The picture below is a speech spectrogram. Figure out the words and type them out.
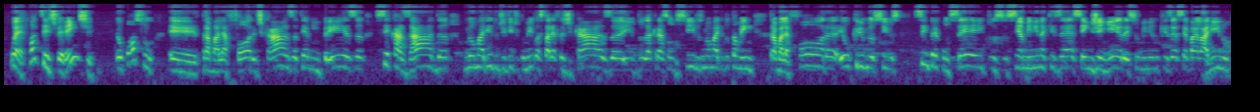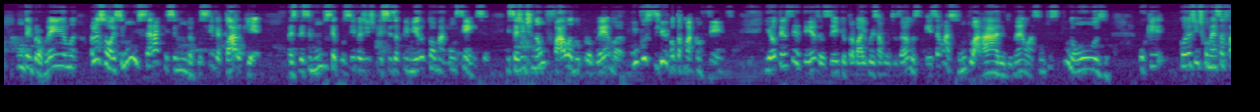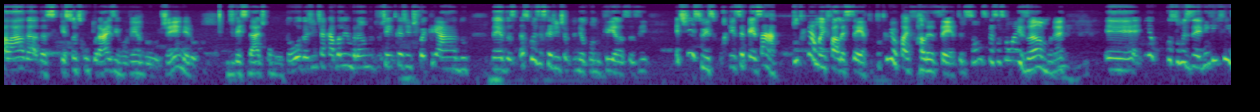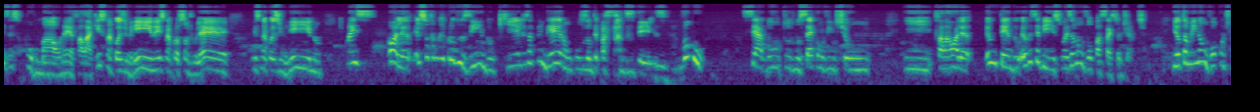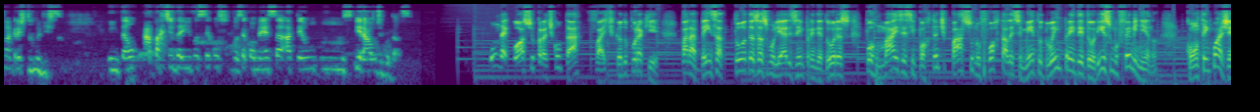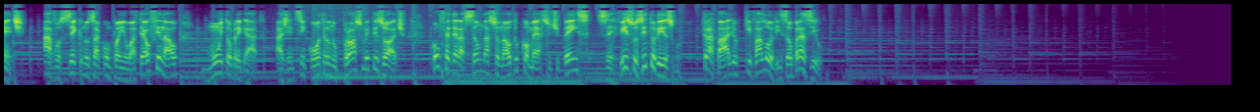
Ué, pode ser diferente? Eu posso é, trabalhar fora de casa, ter a minha empresa, ser casada, meu marido divide comigo as tarefas de casa e da criação dos filhos, meu marido também trabalha fora, eu crio meus filhos sem preconceitos, se a menina quiser ser engenheira se o menino quiser ser bailarino, não tem problema. Olha só, esse mundo, será que esse mundo é possível? É claro que é. Mas para esse mundo ser possível, a gente precisa primeiro tomar consciência. E se a gente não fala do problema, impossível tomar consciência. E eu tenho certeza, eu sei que eu trabalho com isso há muitos anos, esse é um assunto árido, né? um assunto espinhoso. Porque quando a gente começa a falar da, das questões culturais envolvendo gênero, diversidade como um todo, a gente acaba lembrando do jeito que a gente foi criado, né, das, das, coisas que a gente aprendeu quando crianças. E é difícil isso, porque você pensa, ah, tudo que minha mãe fala é certo, tudo que meu pai fala é certo. Eles são as pessoas que eu mais amo, né? Uhum. É, e eu costumo dizer, ninguém fez isso por mal, né? Falar que isso não é coisa de menina, isso não é profissão de mulher, isso não é coisa de menino. Mas, olha, eles só estão reproduzindo o que eles aprenderam com os antepassados deles. Uhum. Vamos ser adultos no século XXI e falar, olha, eu entendo, eu recebi isso, mas eu não vou passar isso adiante. E eu também não vou continuar acreditando nisso. Então, a partir daí, você, você começa a ter um, um espiral de mudança. Um negócio para te contar vai ficando por aqui. Parabéns a todas as mulheres empreendedoras por mais esse importante passo no fortalecimento do empreendedorismo feminino. Contem com a gente. A você que nos acompanhou até o final, muito obrigado. A gente se encontra no próximo episódio. Confederação Nacional do Comércio de Bens, Serviços e Turismo. Trabalho que valoriza o Brasil.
